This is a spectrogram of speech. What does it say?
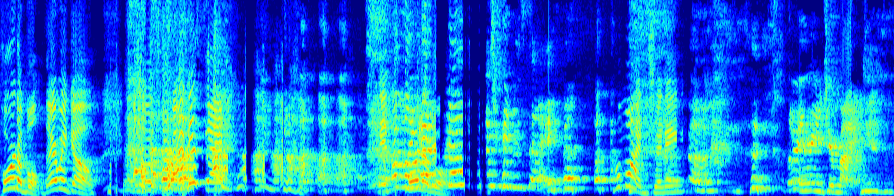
portable. There we go. I was trying to say it's I'm portable. Like, what trying to say. Come on, Jenny. let me read your mind.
